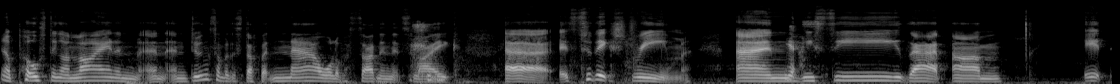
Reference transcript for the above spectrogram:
you know, posting online and and and doing some of the stuff. But now all of a sudden, it's like, uh, it's to the extreme, and Yes. we see that um, it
